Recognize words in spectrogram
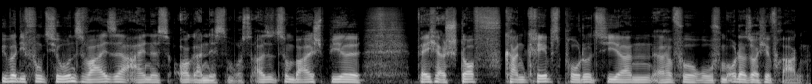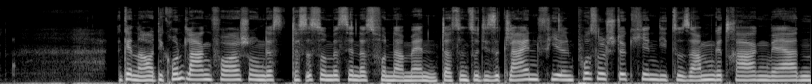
über die Funktionsweise eines Organismus. Also zum Beispiel, welcher Stoff kann Krebs produzieren, äh, hervorrufen oder solche Fragen. Genau, die Grundlagenforschung, das, das ist so ein bisschen das Fundament. Das sind so diese kleinen, vielen Puzzlestückchen, die zusammengetragen werden,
